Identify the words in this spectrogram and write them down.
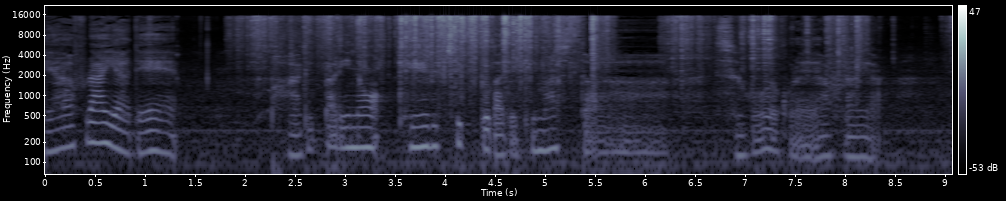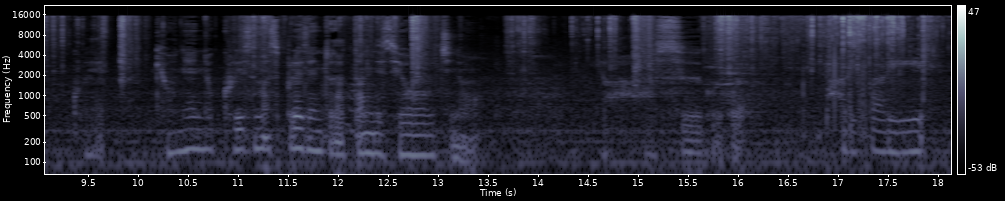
エアフライヤーでパリパリのケールチップができました。すごいこれエアフライヤー。これ去年のクリスマスプレゼントだったんですようちの。いやすごいこれ。パリパリ。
